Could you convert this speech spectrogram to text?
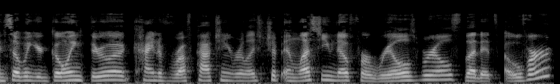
And so when you're going through a kind of rough patch in your relationship, unless you know for reals, reals that it's over,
